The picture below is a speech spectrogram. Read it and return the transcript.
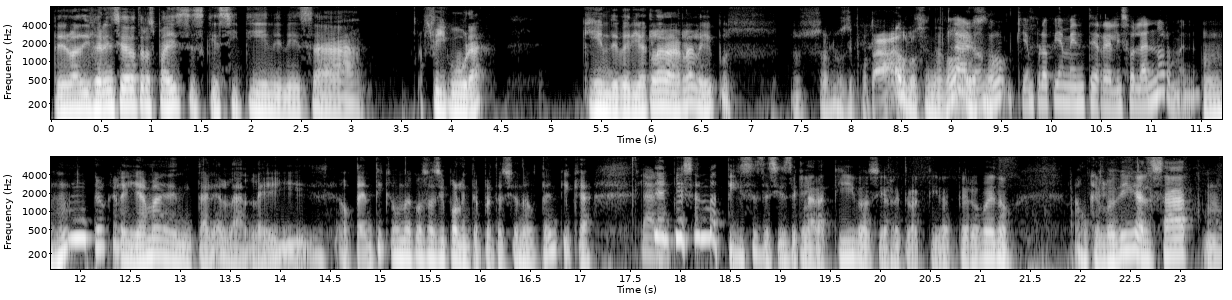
Pero a diferencia de otros países que sí tienen esa figura, quien debería aclarar la ley, pues, pues son los diputados, los senadores, claro, ¿no? quien propiamente realizó la norma, ¿no? Creo que le llaman en Italia la ley auténtica, una cosa así por la interpretación auténtica. Claro. Empiezan matices de si es declarativa o si es retroactiva, pero bueno, aunque lo diga el SAT, mm,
